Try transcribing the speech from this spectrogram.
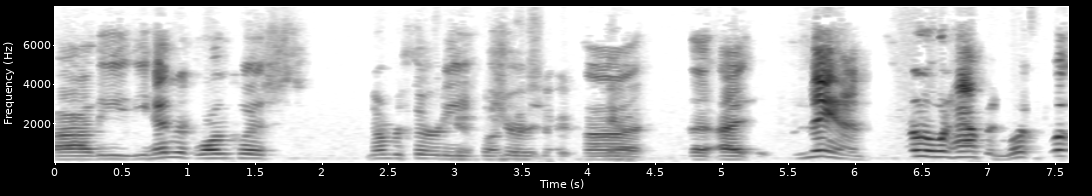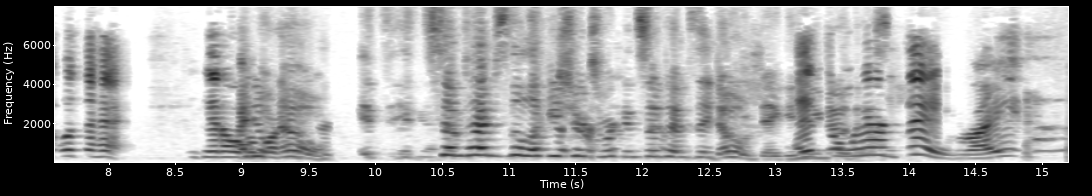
Uh, the the Henrik Lundqvist number thirty yeah, shirt. shirt. Uh, uh, I, man, I don't know what happened. What what what the heck? You get all I don't know. shirts. It's, it's sometimes the lucky shirts work and sometimes they don't. You It's know a this. weird thing, right?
